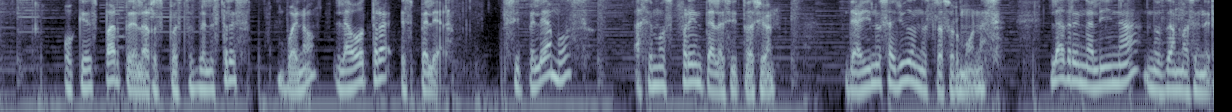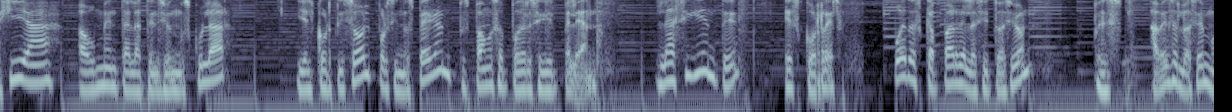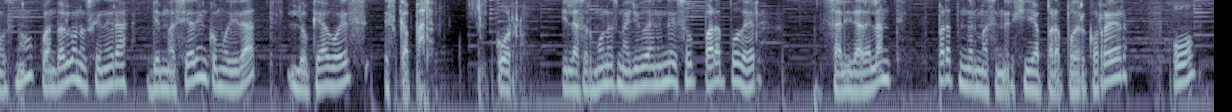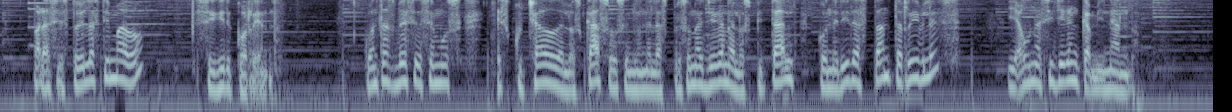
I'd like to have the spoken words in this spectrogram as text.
¿O qué es parte de las respuestas del estrés? Bueno, la otra es pelear. Si peleamos, hacemos frente a la situación. De ahí nos ayudan nuestras hormonas. La adrenalina nos da más energía, aumenta la tensión muscular y el cortisol, por si nos pegan, pues vamos a poder seguir peleando. La siguiente es correr. ¿Puedo escapar de la situación? Pues a veces lo hacemos, ¿no? Cuando algo nos genera demasiada incomodidad, lo que hago es escapar. Corro. Y las hormonas me ayudan en eso para poder salir adelante, para tener más energía para poder correr o para si estoy lastimado, seguir corriendo. ¿Cuántas veces hemos escuchado de los casos en donde las personas llegan al hospital con heridas tan terribles y aún así llegan caminando?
